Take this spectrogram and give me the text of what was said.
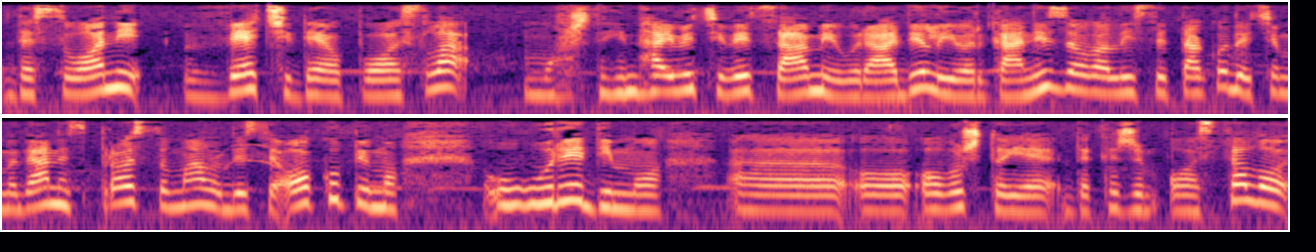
da su oni veći deo posla možda i najveći već sami uradili i organizovali se, tako da ćemo danas prosto malo da se okupimo, uredimo uh, ovo što je, da kažem, ostalo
